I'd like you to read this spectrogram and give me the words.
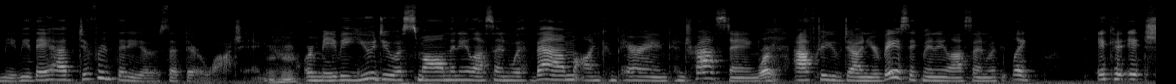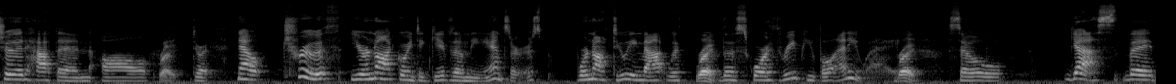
maybe they have different videos that they're watching. Mm-hmm. Or maybe you do a small mini lesson with them on comparing and contrasting Right. after you've done your basic mini lesson with like it could it should happen all Right. during now truth you're not going to give them the answers we're not doing that with Right. the score three people anyway Right. so yes, the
